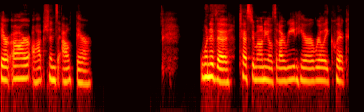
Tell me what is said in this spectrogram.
There are options out there. One of the testimonials that i read here really quick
